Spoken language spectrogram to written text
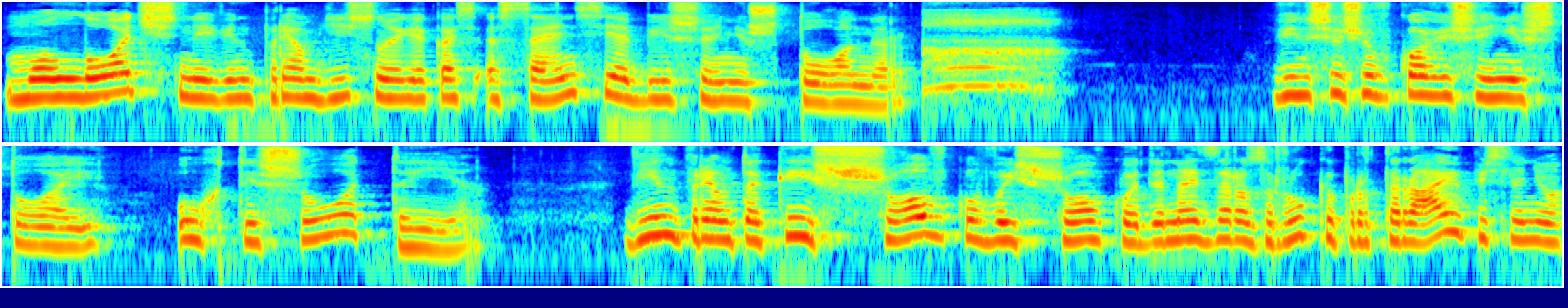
молочний, він прям дійсно як якась есенція більше, ніж тонер. Він ще шовковіший, ніж той. Ух ти, що ти? Він прям такий шовковий, шовковий. Я навіть зараз руки протираю після нього.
